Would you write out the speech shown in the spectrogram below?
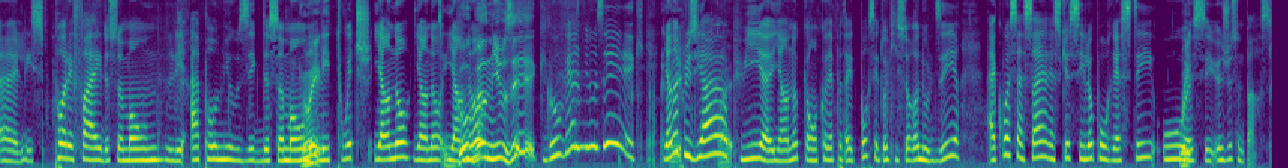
Euh, les Spotify de ce monde, les Apple Music de ce monde, Oui. les Twitch, il y en a, il y en a, il y en a. Google Music! Google Music. Il y en a plusieurs, Ouais. puis euh, il y en a qu'on connaît peut-être pas. C'est toi qui sauras nous le dire. À quoi ça sert? Est-ce que c'est là pour rester ou Oui. euh, c'est juste une passe?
